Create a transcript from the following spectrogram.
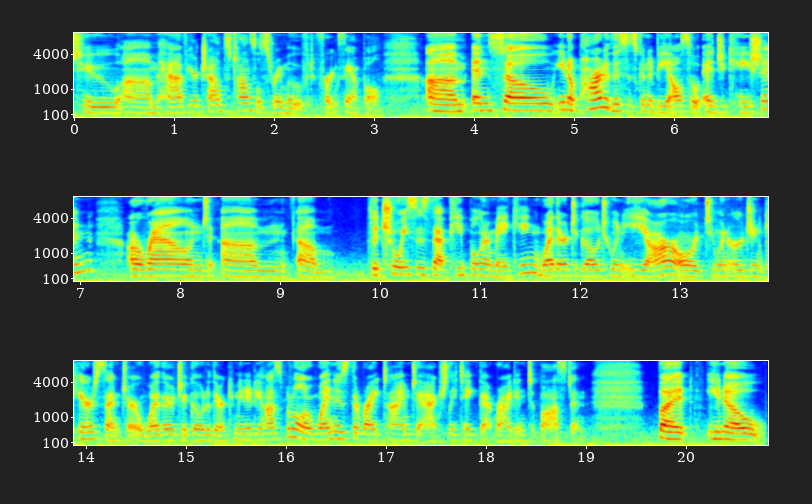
to um, have your child's tonsils removed, for example. Um, and so, you know, part of this is going to be also education around um, um the choices that people are making, whether to go to an ER or to an urgent care center, whether to go to their community hospital, or when is the right time to actually take that ride into Boston. But, you know,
